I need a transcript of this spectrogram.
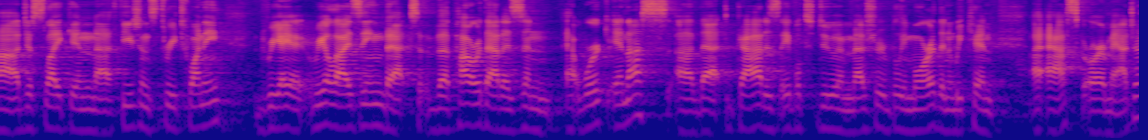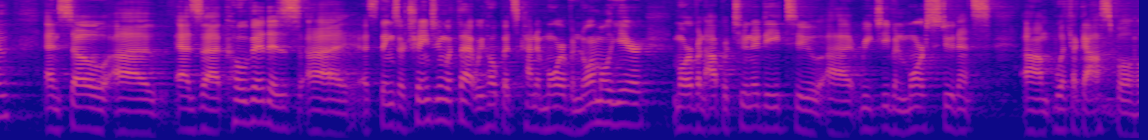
Uh, just like in uh, Ephesians 3.20, realizing that the power that is in, at work in us, uh, that God is able to do immeasurably more than we can uh, ask or imagine. And so, uh, as uh, COVID is, uh, as things are changing with that, we hope it's kind of more of a normal year, more of an opportunity to uh, reach even more students um, with the gospel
